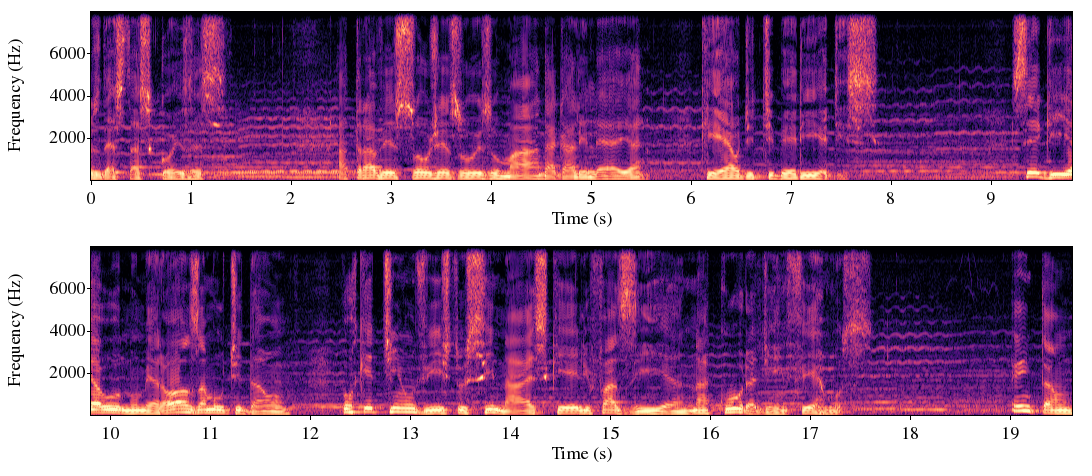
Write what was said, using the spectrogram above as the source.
Depois destas coisas, atravessou Jesus o mar da Galiléia, que é o de Tiberíades. Seguia-o numerosa multidão, porque tinham visto os sinais que ele fazia na cura de enfermos. Então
